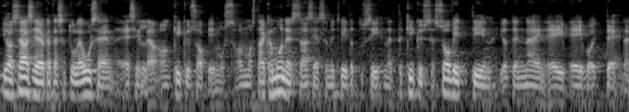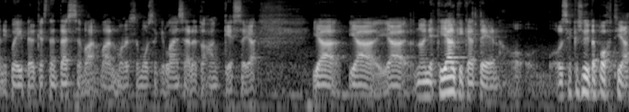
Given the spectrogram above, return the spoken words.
Joo, se asia, joka tässä tulee usein esille, on kikysopimus. On minusta aika monessa asiassa nyt viitattu siihen, että kikyssä sovittiin, joten näin ei, ei voi tehdä, niin kuin ei pelkästään tässä, vaan, vaan monessa muussakin lainsäädäntöhankkeessa. Ja, ja, ja, ja noin ehkä jälkikäteen olisi ehkä syytä pohtia,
